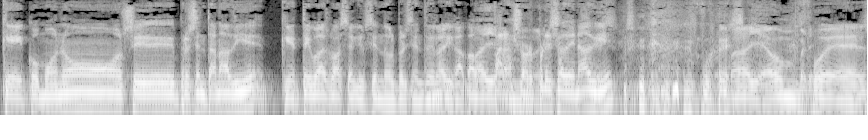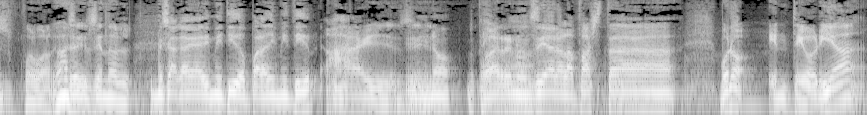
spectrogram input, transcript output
que como no se presenta nadie que Tebas va a seguir siendo el presidente de la liga Vaya para hombre. sorpresa de nadie pues, Vaya hombre. pues pues bueno que va a seguir siendo el Pensaba que había dimitido para dimitir. Ay, sí, no. Va a renunciar a la pasta. Bueno, en teoría,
